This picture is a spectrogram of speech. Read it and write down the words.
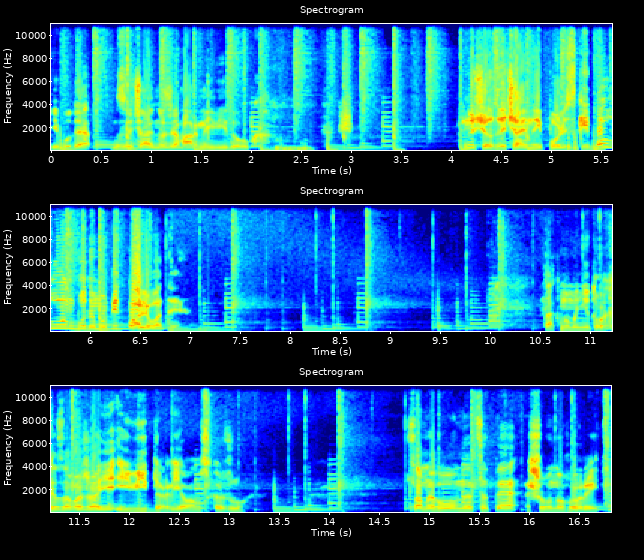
І буде, звичайно ж, гарний відгук. Ну що, звичайний польський балон будемо підпалювати. Так, ну мені трохи заважає і вітер, я вам скажу. Саме головне це те, що воно горить.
